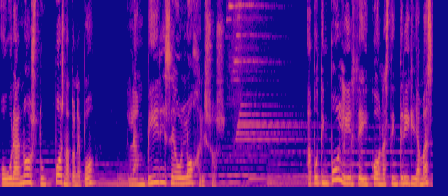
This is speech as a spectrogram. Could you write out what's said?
ο ουρανός του, πώς να τον επώ, λαμπύριζε ολόχρυσος. Από την πόλη ήρθε η εικόνα στην τρίγλια μας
